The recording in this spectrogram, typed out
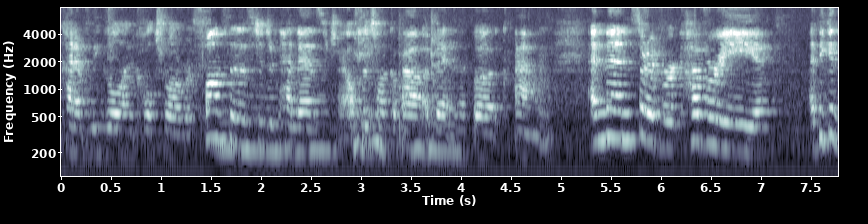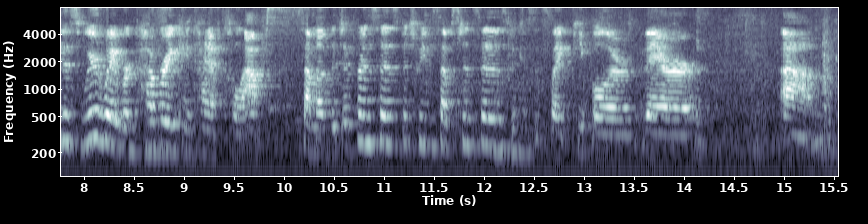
kind of legal and cultural responses to dependence, which I also talk about a bit in the book. Um, and then sort of recovery, I think in this weird way, recovery can kind of collapse some of the differences between substances because it's like people are there um,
